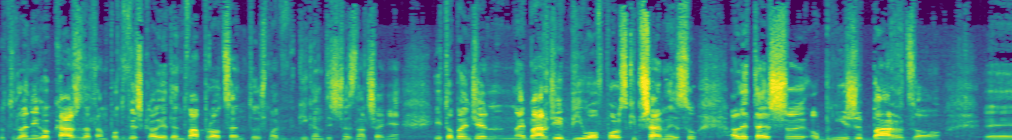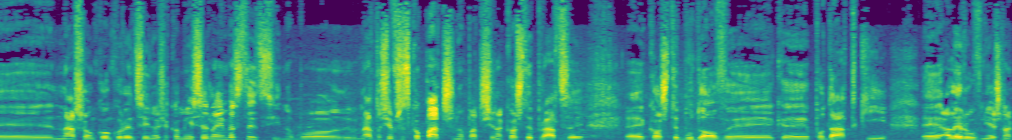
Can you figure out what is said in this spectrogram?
no to dla niego każda tam podwyżka o 1-2% to już ma gigantyczne znaczenie i to będzie najbardziej biło w polski przemysł, ale też obniży bardzo naszą konkurencyjność jako miejsce dla inwestycji, no bo na to się wszystko patrzy, no patrzy się na koszty pracy, koszty budowy, podatki, ale również na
